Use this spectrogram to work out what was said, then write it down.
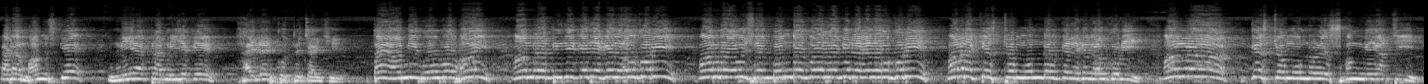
একটা মানুষকে নিয়ে একটা নিজেকে হাইলাইট করতে চাইছে। তাই আমি বলব ভাই, আমরা দিদিকে রেখে দল করি, আমরা অভিষেক বন্দ্যোপাধ্যায়কে রেখে দল করি, আমরা কেষ্ট মণ্ডলকে রেখে দল করি। আমরা কেষ্ট মণ্ডলের সঙ্গে আছি।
